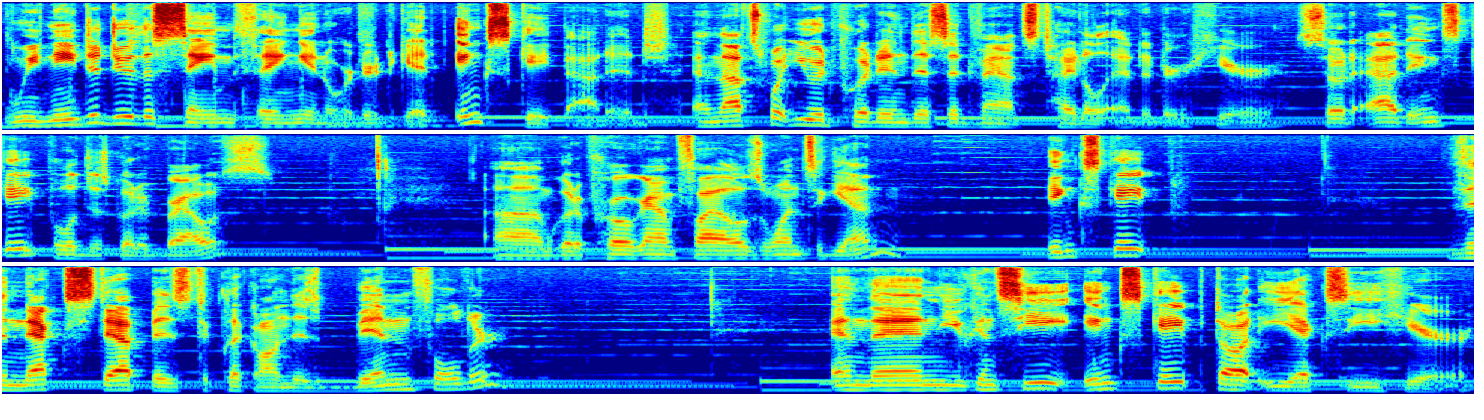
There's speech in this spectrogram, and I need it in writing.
We need to do the same thing in order to get Inkscape added, and that's what you would put in this advanced title editor here. So to add Inkscape, we'll just go to Browse, um, go to Program Files once again, Inkscape. The next step is to click on this bin folder, and then you can see inkscape.exe here.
